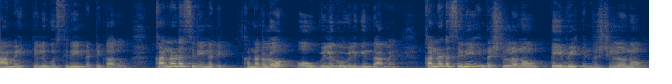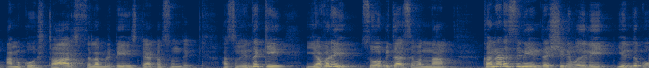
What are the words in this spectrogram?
ఆమె తెలుగు సినీ నటి కాదు. కన్నడ సినీ నటి. కన్నడలో ఓ వెలుగు వెలిగింది ఆమె. కన్నడ సినీ ఇండస్ట్రీలోనూ టీవీ ఇండస్ట్రీలోనూ ఆమెకు స్టార్ సెలబ్రిటీ స్టేటస్ ఉంది. అసలు ఇంతకీ ఎవరి శోభితా శివన్న కన్నడ సినీ ఇండస్ట్రీని వదిలి ఎందుకు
